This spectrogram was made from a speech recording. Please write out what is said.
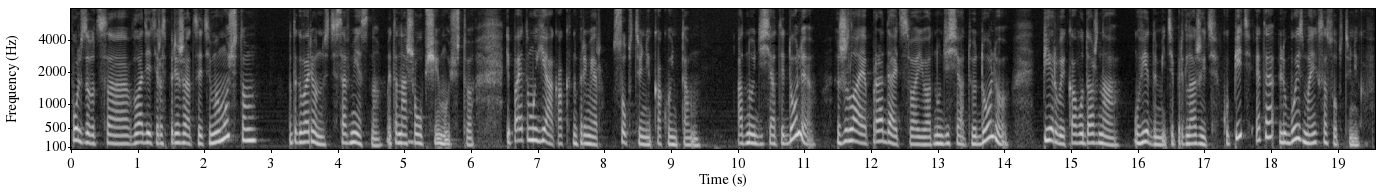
пользоваться, владеть и распоряжаться этим имуществом по договоренности совместно. Это наше общее имущество. И поэтому я, как, например, собственник какой-нибудь там одной десятой доли, желая продать свою одну десятую долю, первый, кого должна уведомить и предложить купить, это любой из моих сособственников.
